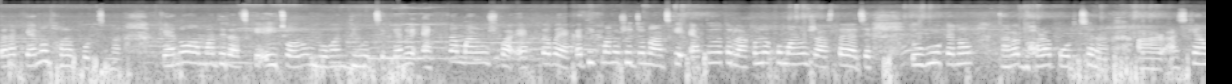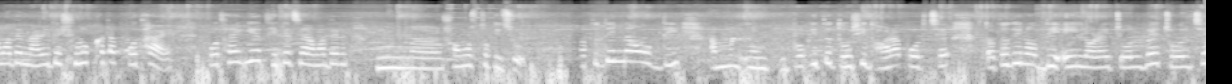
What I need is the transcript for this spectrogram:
তারা কেন ধরা পড়ছে না? কেন আমাদের আজকে এই চরম ভোগান্তি হচ্ছে? কেন একটা মানুষ বা একটা বা একাধিক মানুষের জন্য আজকে এত এত লাখো লাখো মানুষ রাস্তায় আছে, তবুও কেন তারা ধরা পড়ছে না? আর আজকে আমাদের নারীদের সুরক্ষাটা কোথায়? কোথায় গিয়ে থেকেছে আমাদের সমস্ত কিছু? যতদিন না অবধি আমরা প্রকৃত দোষী ধরা পড়ছে। ততদিন অবধি এই লড়াই চলবে, চলছে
